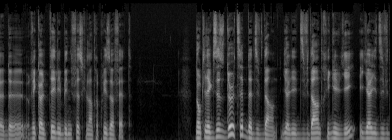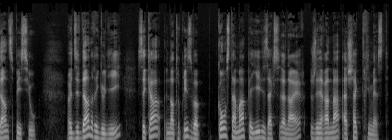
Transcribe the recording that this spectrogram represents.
euh, de récolter les bénéfices que l'entreprise a faits. Donc, il existe deux types de dividendes. Il y a les dividendes réguliers et il y a les dividendes spéciaux. Un dividende régulier, c'est quand une entreprise va constamment payer les actionnaires, généralement à chaque trimestre.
